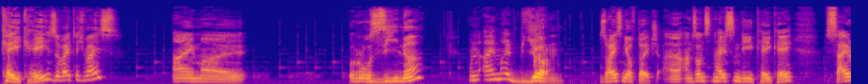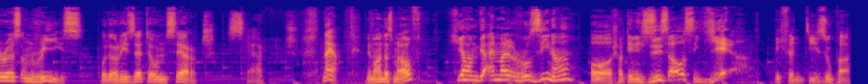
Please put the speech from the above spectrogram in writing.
KK, soweit ich weiß. Einmal Rosina und einmal Björn. So heißen die auf Deutsch. Äh, ansonsten heißen die KK Cyrus und Reese. Oder Risette und Serge. Serge. Naja, wir machen das mal auf. Hier haben wir einmal Rosina Oh, schaut die nicht süß aus? Yeah! Ich finde die super.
